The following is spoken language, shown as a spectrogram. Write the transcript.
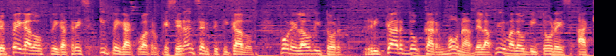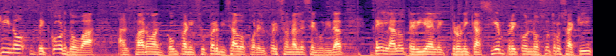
de Pega 2, Pega 3 y Pega 4 que serán certificados por el auditor Ricardo Carmona de la firma de auditores Aquino de Córdoba Alfaro and Company, supervisados por el personal de seguridad de la Lotería Electrónica, siempre con nosotros aquí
